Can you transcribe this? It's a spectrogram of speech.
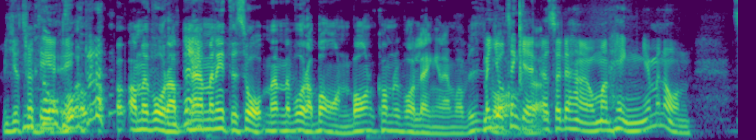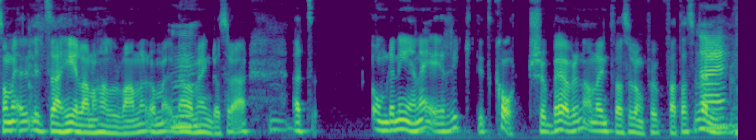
Men jag tror att det är... Och- och- Ja, med våra, nej men inte så, men med våra barnbarn kommer det vara längre än vad vi Men var. jag tänker, alltså det här om man hänger med någon som är lite så här helan och halvan när de, när de hängde och sådär. Att om den ena är riktigt kort så behöver den andra inte vara så lång för att uppfattas Nej, väldigt,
